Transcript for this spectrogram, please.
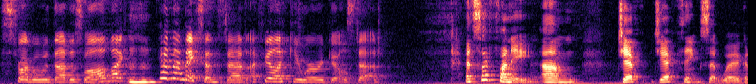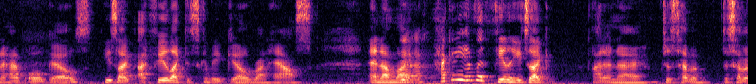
struggle with that as well. I'm like, Mm-hmm. yeah, that makes sense, Dad. I feel like you were a girl's dad. It's so funny. Um, Jeff Jeff thinks that we're gonna have all girls. He's like, I feel like this is gonna be a girl run house, and I'm like, Yeah. how can you have that feeling? He's like, I don't know, just have a just have a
